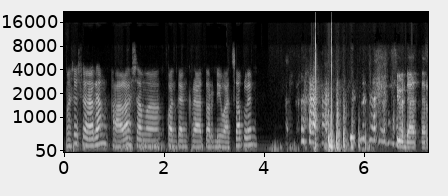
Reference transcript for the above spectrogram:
Masa sekarang kalah sama konten kreator di WhatsApp Len sudah ter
